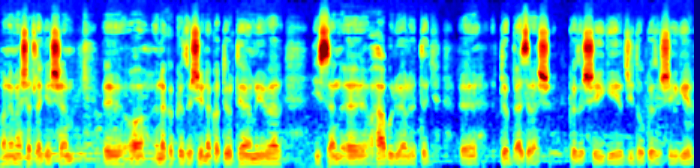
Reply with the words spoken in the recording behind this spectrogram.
hanem esetlegesen a, ennek a közösségnek a történelmével, hiszen a háború előtt egy több ezeres közösség élt, zsidó közösség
